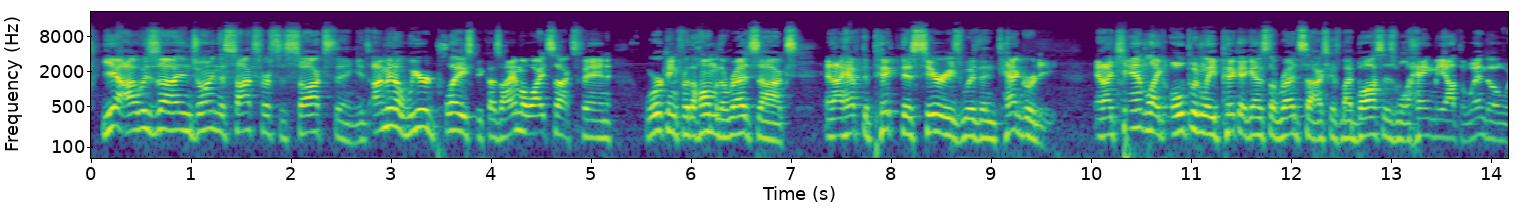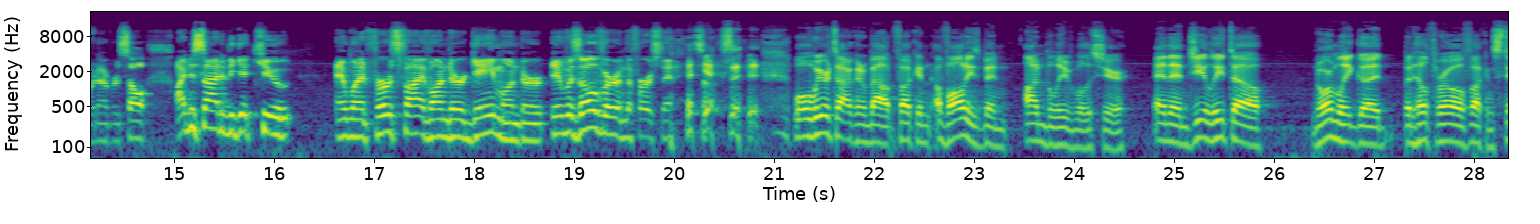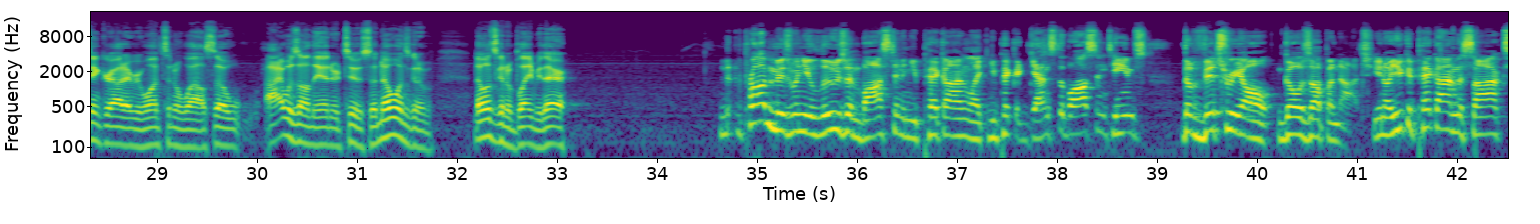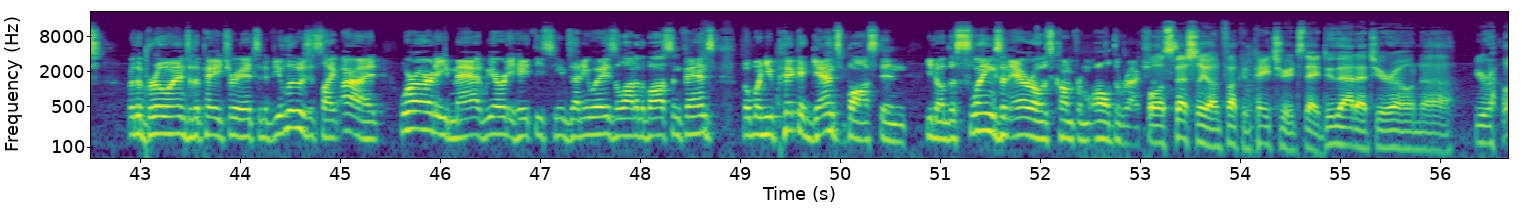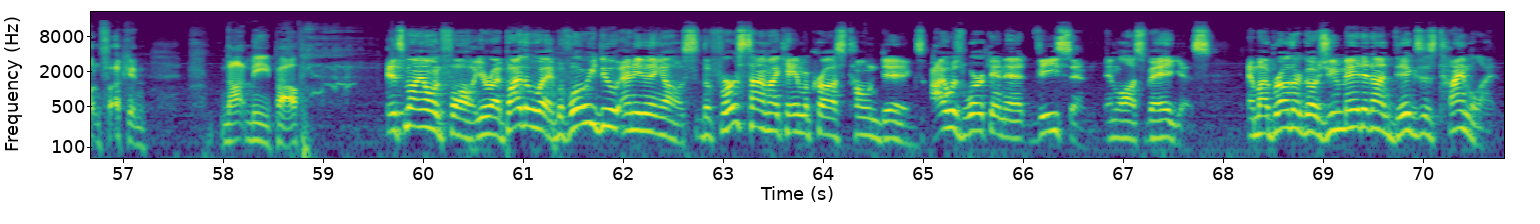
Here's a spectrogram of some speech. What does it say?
Yeah, I was uh, enjoying the Sox versus Sox thing. It's, I'm in a weird place because I'm a White Sox fan working for the home of the Red Sox, and I have to pick this series with integrity. And I can't like openly pick against the Red Sox because my bosses will hang me out the window or whatever. So I decided to get cute and went first five under, game under. It was over in the first inning. Yes. well, we were talking about fucking Eovaldi's been unbelievable this year, and then Giolito, normally good, but he'll throw a fucking stinker out every once in a while. So I was on the under too. So no one's gonna, no one's gonna blame you there. The problem is when you lose in Boston and you pick on like you pick against the Boston teams, the vitriol goes up a notch. You know, you could pick on the Sox or the Bruins or the Patriots, and if you lose, it's like, all right, we're already mad. We already hate these teams anyways. A lot of the Boston fans, but when you pick against Boston, you know the slings and arrows come from all directions. Well, especially on fucking Patriots Day. Do that at your own, uh, your own fucking, not me, pal. It's my own fault. You're right. By the way, before we do anything else, the first time I came across Tone Diggs, I was working at VSiN in Las Vegas. And my brother goes, You made it on Diggs's timeline.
